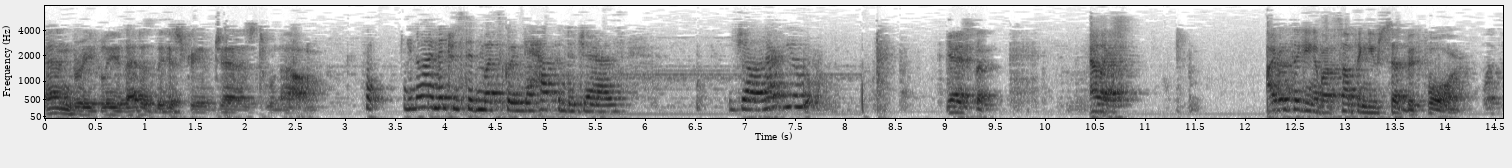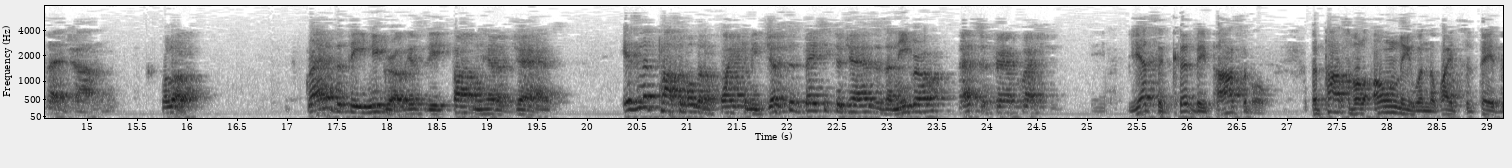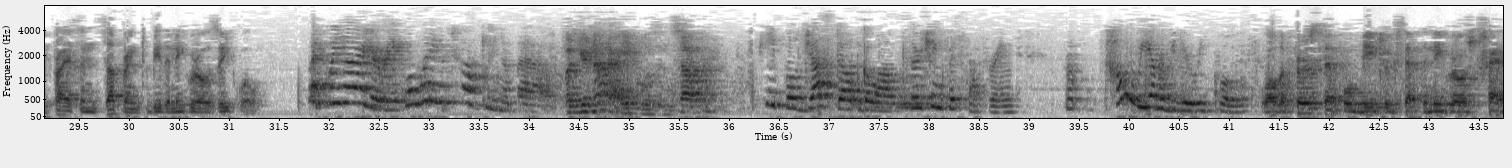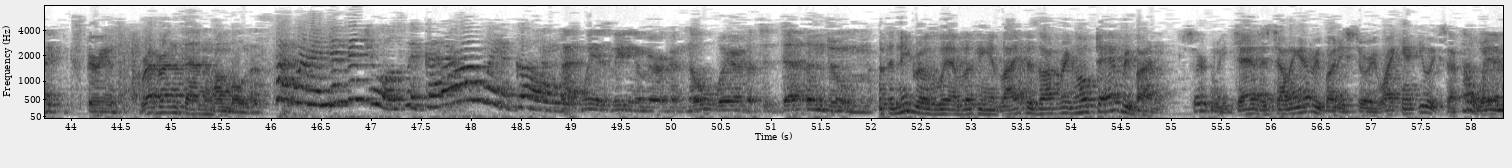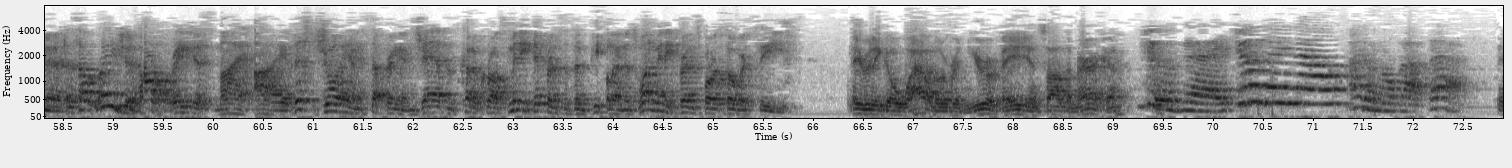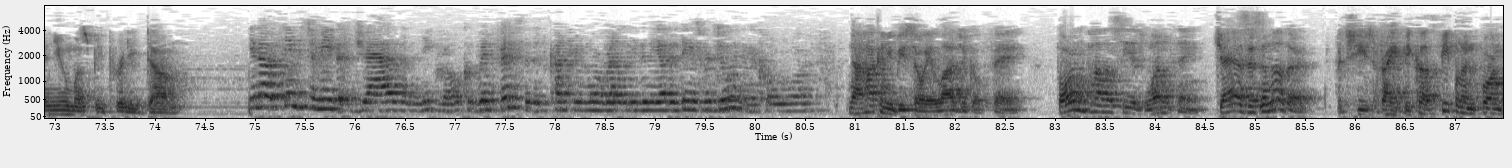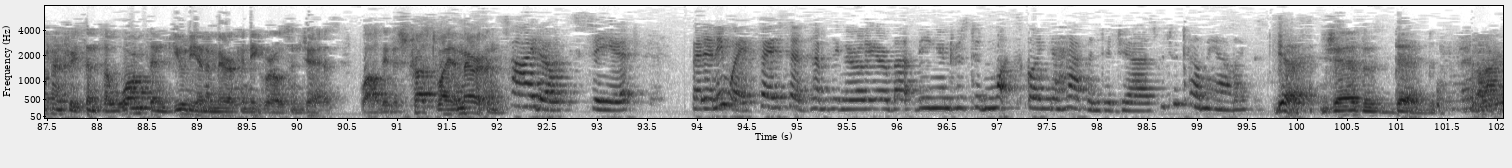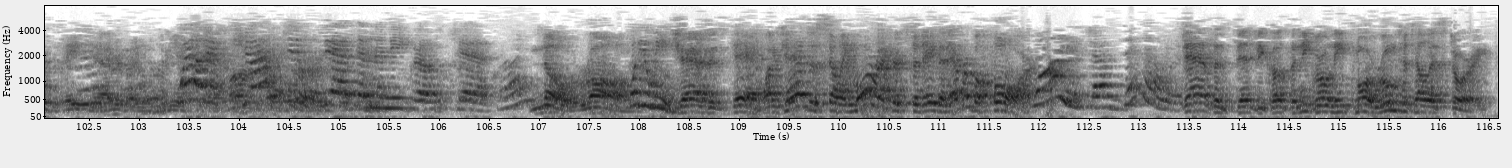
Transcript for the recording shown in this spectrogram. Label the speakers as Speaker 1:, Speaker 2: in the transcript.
Speaker 1: And briefly, that is the history of jazz till now.
Speaker 2: Well, you know, I'm interested in what's going to happen to jazz. John, are you?
Speaker 3: Yes, but. Alex, I've been thinking about something you said before.
Speaker 1: What's that, John?
Speaker 3: Well, look. Granted that the Negro is the fountainhead of jazz, isn't it possible that a white can be just as basic to jazz as a Negro?
Speaker 1: That's a fair question.
Speaker 4: Yes, it could be possible, but possible only when the whites have paid the price in suffering to be the Negro's equal.
Speaker 5: But we are your equal. What are you talking about?
Speaker 1: But you're not our equals in suffering.
Speaker 2: People just don't go out searching for suffering. How will we ever be your equals?
Speaker 4: Well, the first step will be to accept the Negro's tragic experience with reverence and humbleness.
Speaker 5: But we're individuals. We've got our own way to go.
Speaker 4: That way is leading America nowhere but to death and doom.
Speaker 6: But the Negro's way of looking at life is offering hope to everybody.
Speaker 7: Certainly. Jazz is telling everybody's story. Why can't you accept it?
Speaker 3: Oh, wait a minute. That's outrageous.
Speaker 4: Outrageous, my eye. This joy and suffering in jazz has cut across many differences in people and has won many friends for us overseas.
Speaker 7: They really go wild over it in Europe, Asia, and South America.
Speaker 5: Do they? Do they now? I don't know about that.
Speaker 7: Then you must be pretty dumb.
Speaker 2: You know, it seems to me that jazz and the Negro could win friends for this country more readily than the other things we're doing in the Cold War.
Speaker 3: Now, how can you be so illogical, Fay? Foreign policy is one thing, jazz is another.
Speaker 4: But she's right, because people in foreign countries sense a warmth and beauty in American Negroes and jazz, while they distrust white Americans.
Speaker 5: I don't see it. But anyway, Faye said something earlier about being interested in what's going to happen to jazz. Would you tell me, Alex?
Speaker 4: Yes, jazz is dead.
Speaker 5: Well, if jazz is dead, then the Negro's dead, right?
Speaker 3: No, wrong. What do you mean jazz is dead? Why, jazz is selling more records today than ever before.
Speaker 5: Why is jazz dead, Alex?
Speaker 4: Jazz is dead because the Negro needs more room to tell his story.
